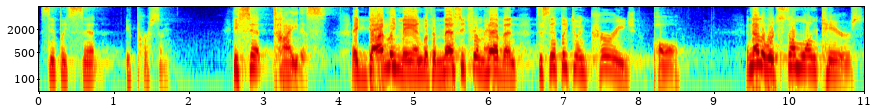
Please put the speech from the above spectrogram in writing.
Simply sent a person. He sent Titus, a godly man with a message from heaven to simply to encourage Paul. In other words, someone cares.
